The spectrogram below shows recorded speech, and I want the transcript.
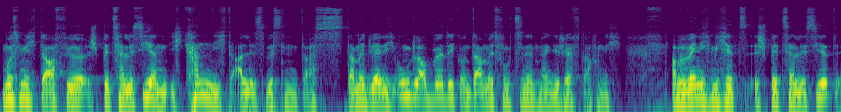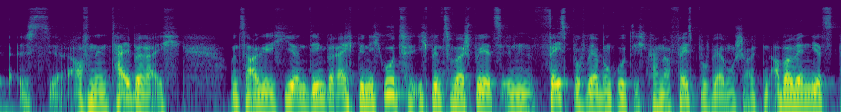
muss mich dafür spezialisieren. Ich kann nicht alles wissen. Das, damit werde ich unglaubwürdig und damit funktioniert mein Geschäft auch nicht. Aber wenn ich mich jetzt spezialisiert auf einen Teilbereich und sage, hier in dem Bereich bin ich gut. Ich bin zum Beispiel jetzt in Facebook-Werbung gut, ich kann auf Facebook-Werbung schalten. Aber wenn jetzt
